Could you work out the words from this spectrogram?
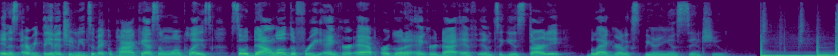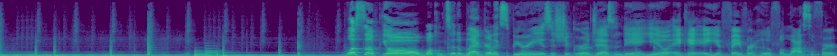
And it's everything that you need to make a podcast in one place. So download the free Anchor app or go to anchor.fm to get started. Black Girl Experience sent you. What's up, y'all? Welcome to the Black Girl Experience. It's your girl Jasmine Danielle, aka your favorite hood philosopher.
